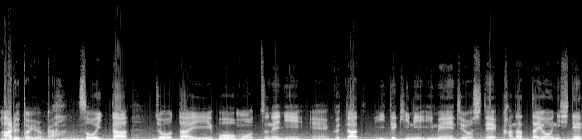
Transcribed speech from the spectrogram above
ー、あるというかそういった状態をもう常に、えー、具体的にイメージをして叶ったようにして、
